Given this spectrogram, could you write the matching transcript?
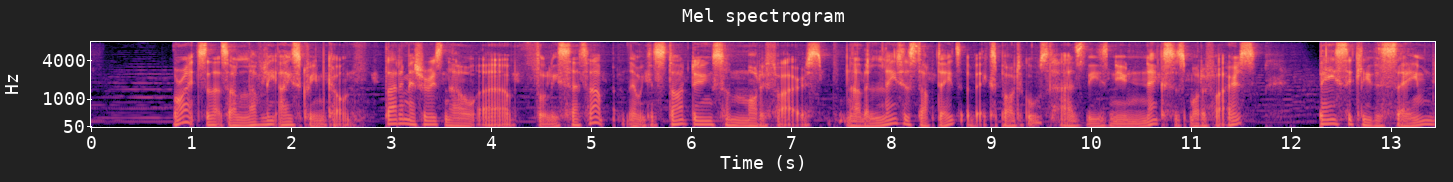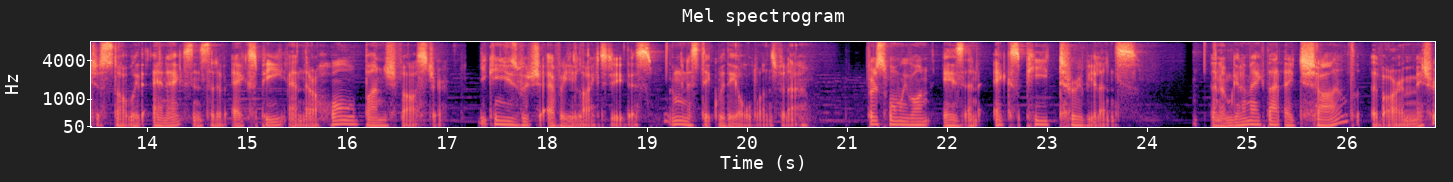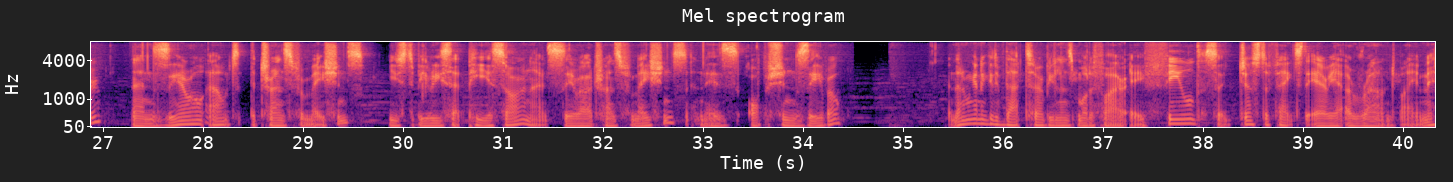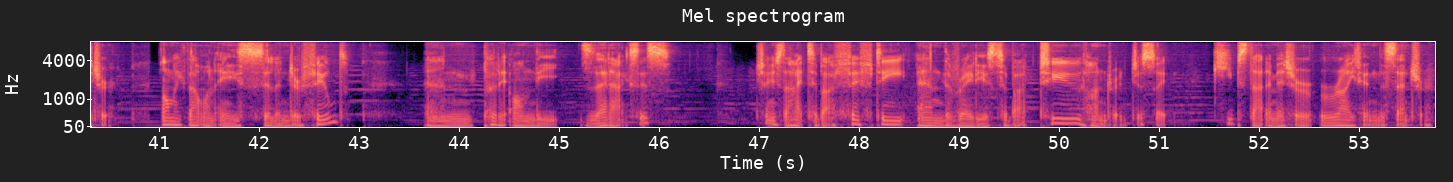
Alright, so that's our lovely ice cream cone. That emitter is now uh, fully set up and we can start doing some modifiers. Now the latest update of X Particles has these new Nexus modifiers. Basically the same, just start with NX instead of XP and they're a whole bunch faster. You can use whichever you like to do this. I'm going to stick with the old ones for now. First one we want is an XP Turbulence. And I'm going to make that a child of our emitter and zero out the transformations used to be reset PSR, now it's zero out transformations and is option zero. And then I'm going to give that turbulence modifier a field, so it just affects the area around my emitter. I'll make that one a cylinder field and put it on the z-axis. Change the height to about 50 and the radius to about 200, just so it keeps that emitter right in the center.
